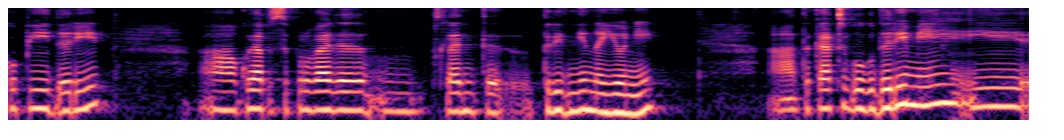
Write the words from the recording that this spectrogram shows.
Купи и дари, която се проведе последните три дни на юни. така че благодарим и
